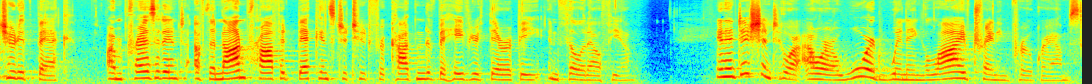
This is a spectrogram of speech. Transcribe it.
Judith Beck. I'm president of the nonprofit Beck Institute for Cognitive Behavior Therapy in Philadelphia. In addition to our award winning live training programs,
